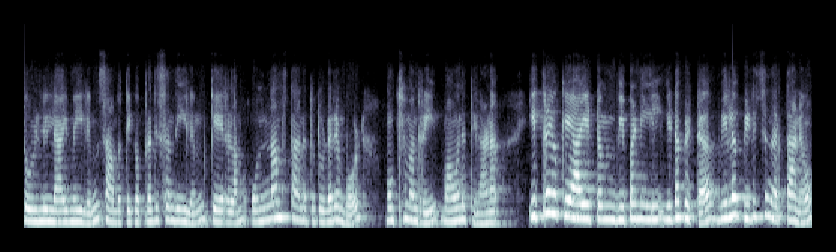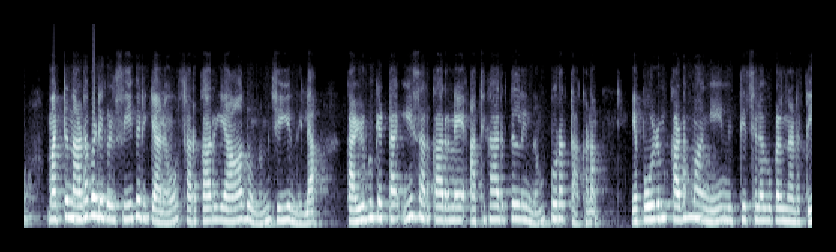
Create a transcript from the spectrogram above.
തൊഴിലില്ലായ്മയിലും സാമ്പത്തിക പ്രതിസന്ധിയിലും കേരളം ഒന്നാം സ്ഥാനത്ത് തുടരുമ്പോൾ മുഖ്യമന്ത്രി മൗനത്തിലാണ്. ഇത്രയൊക്കെയായിട്ടും വിപണിയിൽ ഇടപെട്ട് വില പിടിച്ചു നിർത്താനോ മറ്റ് നടപടികൾ സ്വീകരിക്കാനോ സർക്കാർ യാതൊന്നും ചെയ്യുന്നില്ല. കഴിവുകെട്ട ഈ സർക്കാരിനെ അധികാരത്തിൽ നിന്നും പുറത്താക്കണം. എപ്പോഴും കടം വാങ്ങി നിത്യച്ചെലവുകൾ നടത്തി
